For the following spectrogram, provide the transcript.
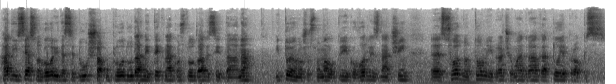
hadis jasno govori da se duša u plod udahne tek nakon 120 dana. I to je ono što smo malo prije govorili, znači, eh, shodno tome i braćo moja draga, to je propis.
